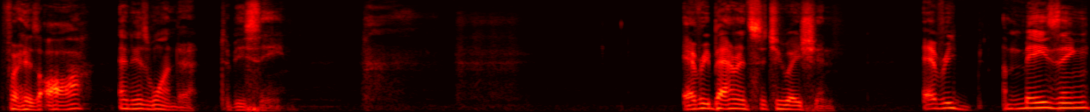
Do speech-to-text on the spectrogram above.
for his awe and his wonder to be seen. Every barren situation, every amazing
